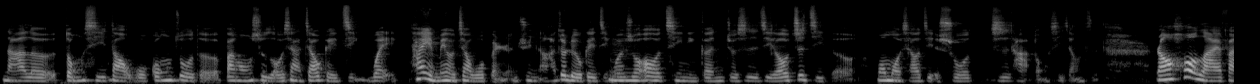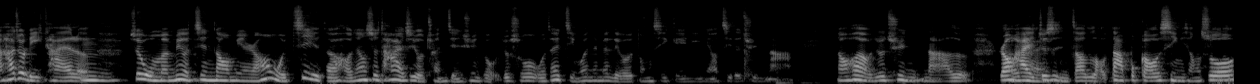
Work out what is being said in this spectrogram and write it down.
拿了东西到我工作的办公室楼下交给警卫，他也没有叫我本人去拿，他就留给警卫说：“嗯、哦，请你跟就是几楼自己的某某小姐说这是他的东西这样子。”然后后来反正他就离开了，嗯，所以我们没有见到面。然后我记得好像是他还是有传简讯给我，就说我在警卫那边留了东西给你，你要记得去拿。然后后来我就去拿了，然后还就是你知道老大不高兴，想说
